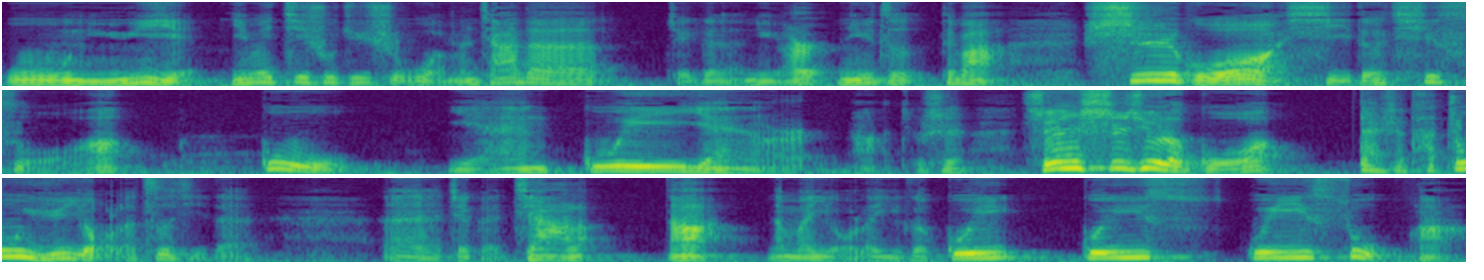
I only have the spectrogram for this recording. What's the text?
吾女也，因为季叔居是我们家的这个女儿女子，对吧？失国喜得其所，故言归焉耳。啊，就是虽然失去了国，但是他终于有了自己的呃这个家了啊。那么有了一个归归归宿啊。”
